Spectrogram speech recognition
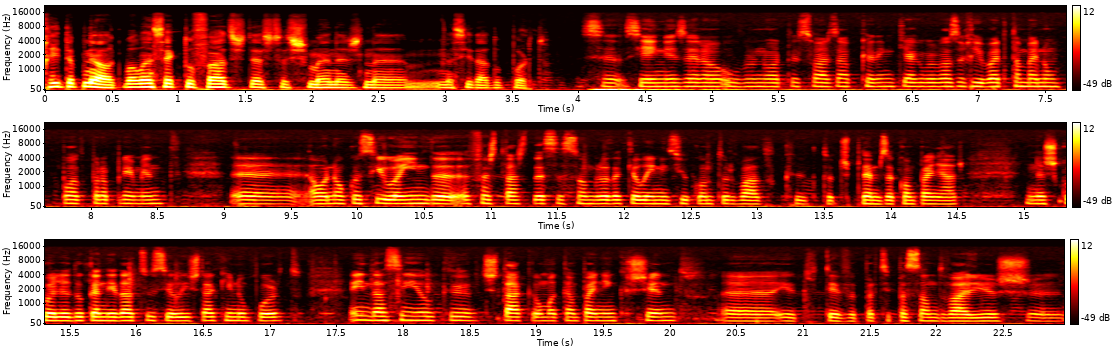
Rita Penel, que balanço é que tu fazes destas semanas na, na cidade do Porto? Se, se, a Inês era o Bruno Horta Soares há bocadinho, Tiago Barbosa Ribeiro também não pode propriamente, uh, ou não conseguiu ainda afastar-se dessa sombra daquele início conturbado que, que todos podemos acompanhar na escolha do candidato socialista aqui no Porto. Ainda assim, ele que destaca uma campanha em crescendo uh, e que teve a participação de vários uh,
